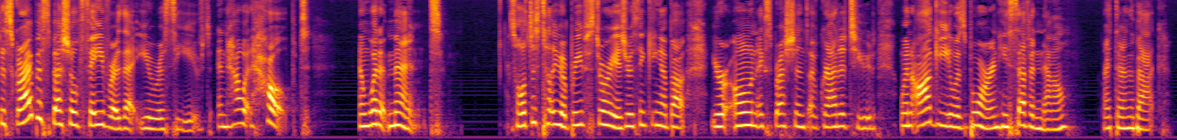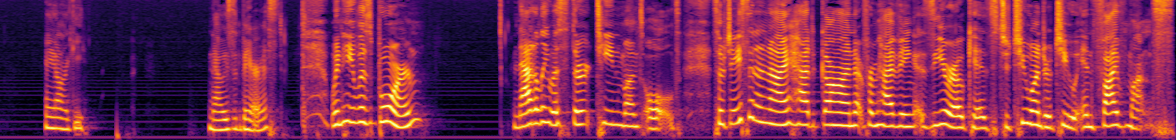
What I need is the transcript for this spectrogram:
describe a special favor that you received and how it helped and what it meant. So I'll just tell you a brief story as you're thinking about your own expressions of gratitude. When Augie was born, he's seven now, right there in the back. Hey, Augie. Now he's embarrassed. When he was born, Natalie was 13 months old. So Jason and I had gone from having zero kids to two under two in five months.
